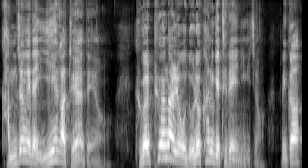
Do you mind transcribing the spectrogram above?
감정에 대한 이해가 돼야 돼요. 그걸 표현하려고 노력하는 게 트레이닝이죠. 그러니까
